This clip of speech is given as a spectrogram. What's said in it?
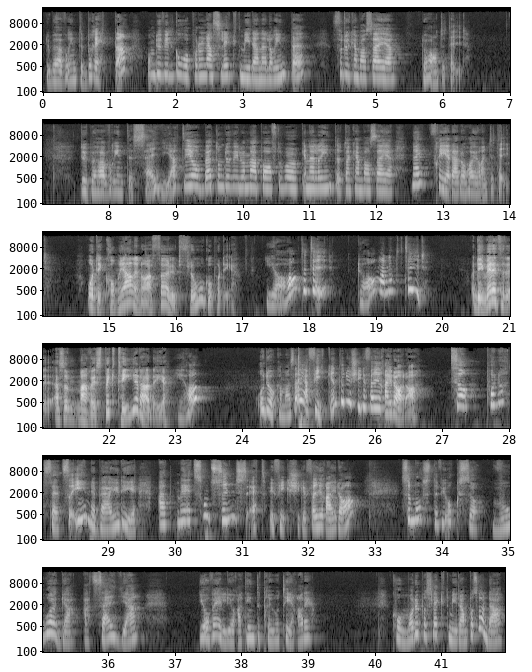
Du behöver inte berätta om du vill gå på den där släktmiddagen eller inte, för du kan bara säga du har inte tid. Du behöver inte säga till jobbet om du vill vara med på afterworken eller inte, utan kan bara säga nej, fredag då har jag inte tid. Och det kommer ju aldrig några följdfrågor på det. Jag har inte tid. Då har man inte tid. Och det är väldigt, alltså man respekterar det. Ja. Och då kan man säga, fick inte du 24 idag då? Så på något sätt så innebär ju det att med ett sånt synsätt, vi fick 24 idag, så måste vi också våga att säga, jag väljer att inte prioritera det. Kommer du på släktmiddagen på söndag?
